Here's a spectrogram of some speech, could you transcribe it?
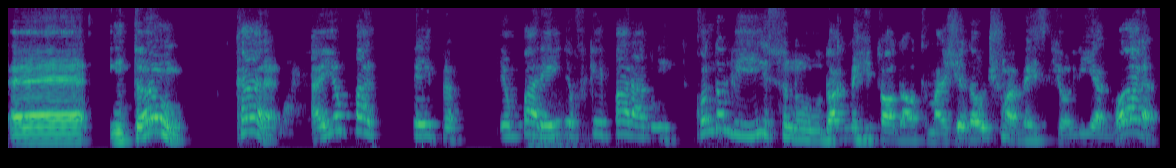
É, então, cara, aí eu parei para eu parei, eu fiquei parado. Quando eu li isso no Dogma Ritual da Alta Magia, da última vez que eu li agora,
